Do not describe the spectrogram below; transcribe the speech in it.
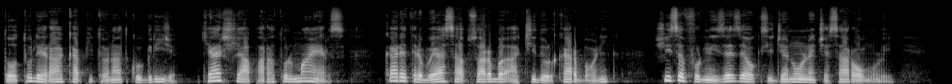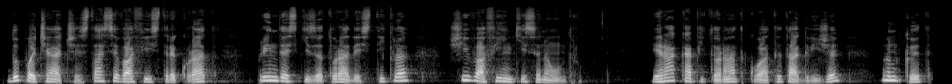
Totul era capitonat cu grijă, chiar și aparatul Myers, care trebuia să absoarbă acidul carbonic și să furnizeze oxigenul necesar omului, după ce acesta se va fi strecurat prin deschizătura de sticlă și va fi închis înăuntru. Era capitonat cu atâta grijă, încât,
